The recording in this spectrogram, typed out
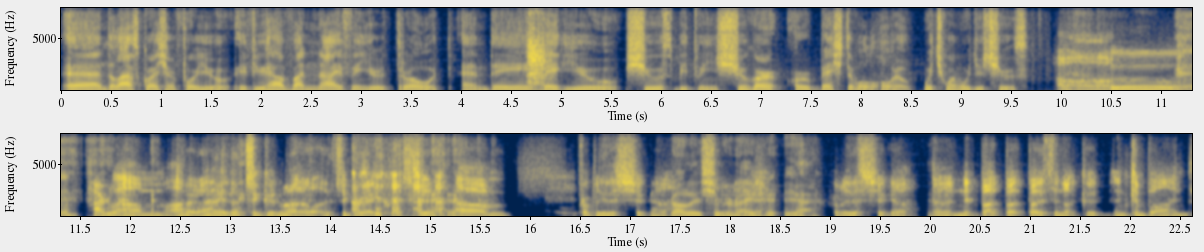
and the last question for you: If you have a knife in your throat and they make you choose between sugar or vegetable oil, which one would you choose? Oh, ooh, hard one. Um, I don't know. That's a good one. That's a great question. Um, Probably the sugar. Probably the sugar, right? yeah. Probably the sugar. Yeah. Don't know, but but both are not good, and combined,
